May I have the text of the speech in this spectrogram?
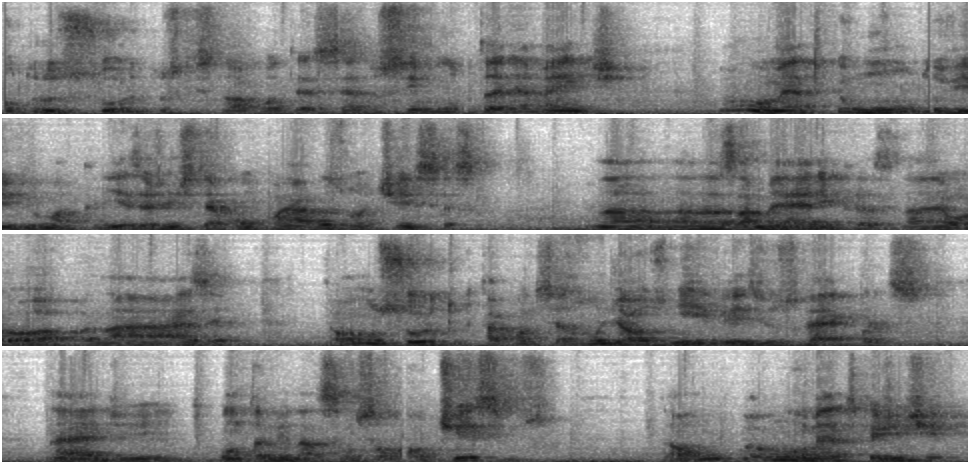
outros surtos que estão acontecendo simultaneamente. No momento que o mundo vive uma crise, a gente tem acompanhado as notícias na, na, nas Américas, na Europa, na Ásia. Então é um surto que está acontecendo mundial. Os níveis e os recordes né, de, de, contaminação são altíssimos. Então é um momento que a gente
